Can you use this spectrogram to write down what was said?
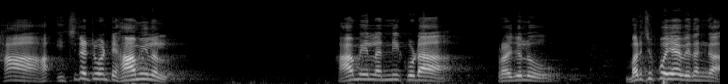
హా ఇచ్చినటువంటి హామీలలో హామీలన్నీ కూడా ప్రజలు మర్చిపోయే విధంగా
